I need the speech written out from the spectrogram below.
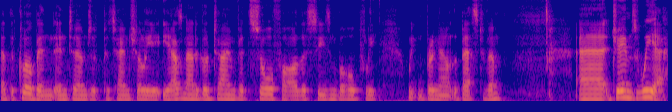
at the club in, in terms of potential. He, he hasn't had a good time of it so far this season, but hopefully we can bring out the best of him. Uh, James Weir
